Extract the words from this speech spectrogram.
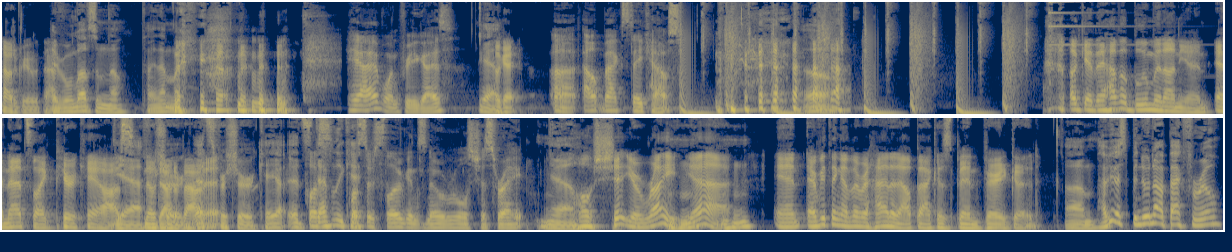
I would agree with that. Everyone loves him though. Tell you that much. hey, I have one for you guys. Yeah. okay. Uh, Outback Steakhouse. Oh, Okay. They have a bloomin' onion, and that's like pure chaos. yeah. no doubt sure. about That's it. That's for sure. Chaos. It's Plus, definitely plus chaos. their slogans, no rules, just right. Yeah. Oh shit, you're right. Mhm, Yeah. mhm. And everything I've ever had at Outback has been very good. Um, have you guys been doing Outback for real?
